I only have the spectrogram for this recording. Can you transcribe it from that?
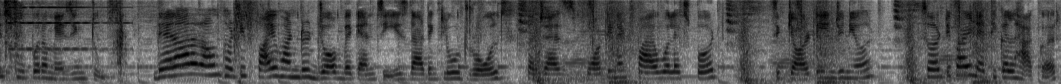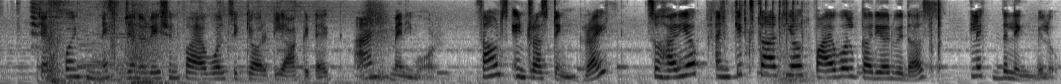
is super amazing too. There are around 3500 job vacancies that include roles such as Fortinet firewall expert, security engineer, certified ethical hacker, checkpoint next generation firewall security architect, and many more. Sounds interesting, right? So hurry up and kickstart your firewall career with us. Click the link below.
